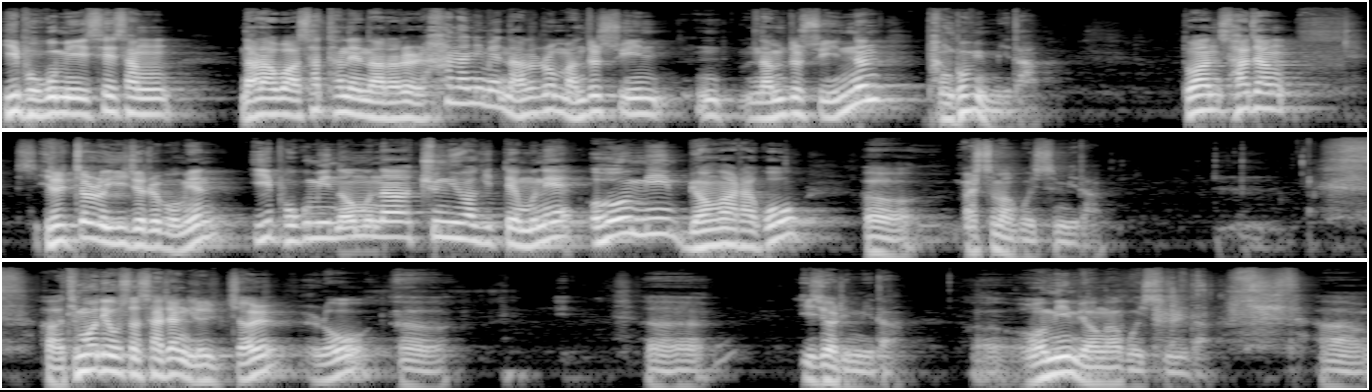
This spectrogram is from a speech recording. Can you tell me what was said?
이 복음이 세상 나라와 사탄의 나라를 하나님의 나라로 만들 수, 있, 만들 수 있는 방법입니다. 또한 4장 1절로 2절을 보면 이 복음이 너무나 중요하기 때문에 어미 명하라고 어, 말씀하고 있습니다. 어, 디모데후서 4장 1절로 어, 어, 2절입니다. 어, 어미 명하고 있습니다. 어,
